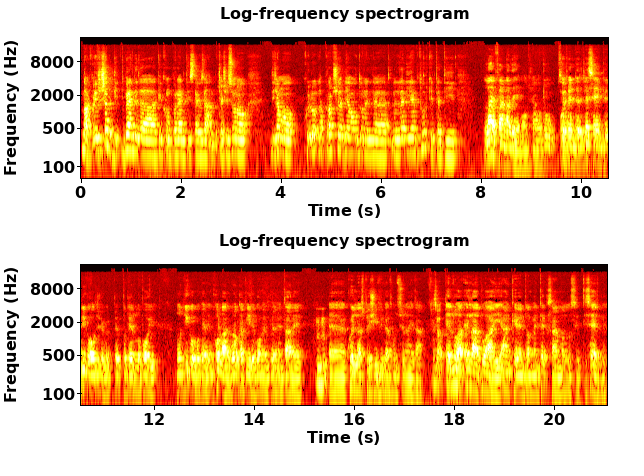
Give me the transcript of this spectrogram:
No, il codice C Sharp dipende da che componenti stai usando, cioè ci sono, diciamo, quello, l'approccio che abbiamo avuto nel, nell'NVM Toolkit è di... Là fai una demo, diciamo, tu puoi sì. prendere l'esempio di codice per, per poterlo poi, non dico copiare e incollare, però capire come implementare mm-hmm. eh, quella specifica funzionalità. Esatto. E, lo, e, là tu hai anche eventualmente XAML se ti serve.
